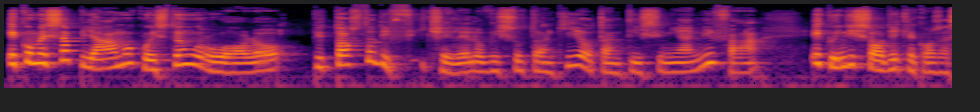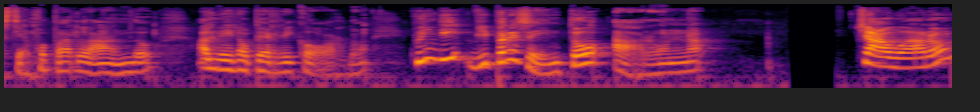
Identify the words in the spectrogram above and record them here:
e come sappiamo questo è un ruolo piuttosto difficile, l'ho vissuto anch'io tantissimi anni fa e quindi so di che cosa stiamo parlando, almeno per ricordo. Quindi vi presento Aaron. Ciao Aaron.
